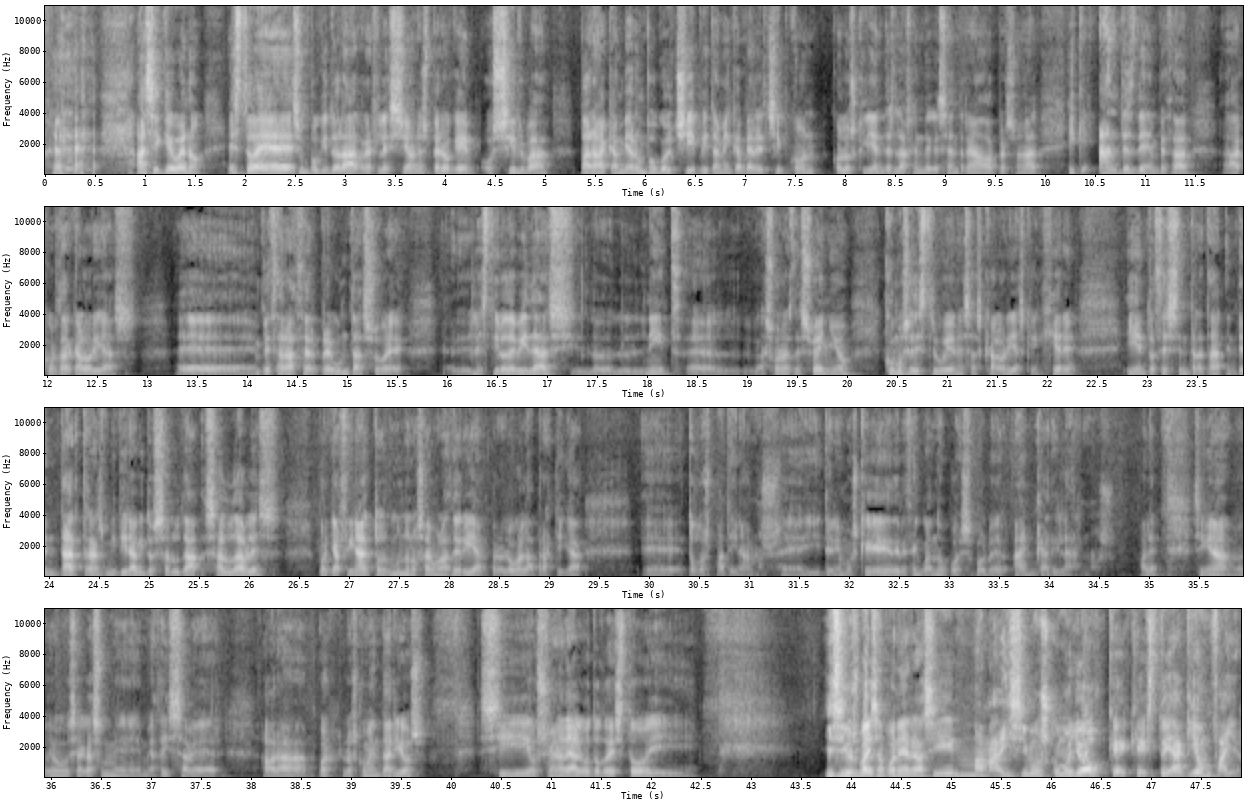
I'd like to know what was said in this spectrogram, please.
Así que bueno, esto es un poquito la reflexión, espero que os sirva para cambiar un poco el chip y también cambiar el chip con, los clientes, la gente que sea entrenador personal, y que antes de empezar a cortar calorías, eh, empezar a hacer preguntas sobre el estilo de vida, el NEAT, las horas de sueño, cómo se distribuyen esas calorías que ingiere, y entonces intentar transmitir hábitos saludables, porque al final todo el mundo no sabemos la teoría, pero luego en la práctica eh, todos patinamos eh, y tenemos que de vez en cuando pues volver a encarrilarnos. ¿vale? Así que nada, si acaso me, hacéis saber ahora, bueno, en los comentarios si os suena de algo todo esto y, y si os vais a poner así mamadísimos como yo, que, que estoy aquí on fire.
